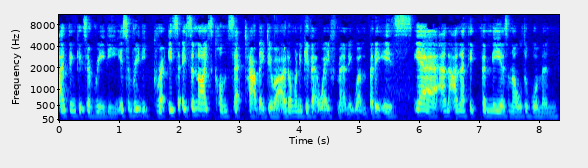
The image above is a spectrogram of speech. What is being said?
I think it's a really it's a really great it's it's a nice concept how they do it. I don't want to give it away from anyone, but it is yeah, and and I think for me as an older woman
